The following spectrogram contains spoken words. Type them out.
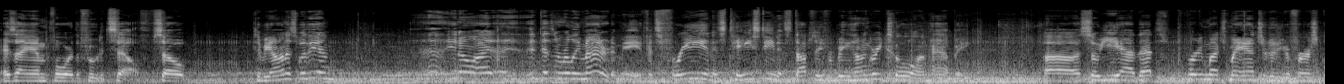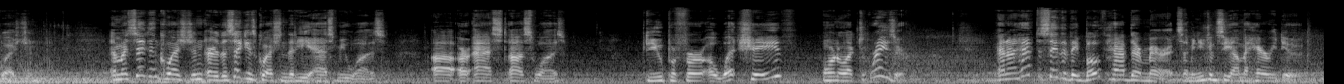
as I am for the food itself. So, to be honest with you, uh, you know, I, it doesn't really matter to me. If it's free and it's tasty and it stops me from being hungry, cool, I'm happy. Uh, so yeah, that's pretty much my answer to your first question. And my second question, or the second question that he asked me was, uh, or asked us was, do you prefer a wet shave or an electric razor? And I have to say that they both have their merits. I mean, you can see I'm a hairy dude.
